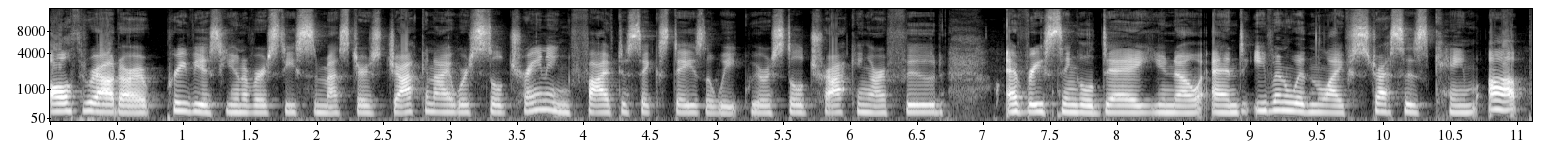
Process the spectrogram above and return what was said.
all throughout our previous university semesters, Jack and I were still training five to six days a week. We were still tracking our food every single day, you know, and even when life stresses came up,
